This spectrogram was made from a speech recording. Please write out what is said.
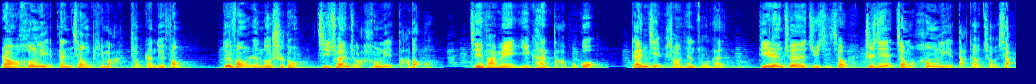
让亨利单枪匹马挑战对方。对方人多势众，几拳就把亨利打倒。金发妹一看打不过，赶紧上前阻拦，敌人却举起枪直接将亨利打到桥下。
